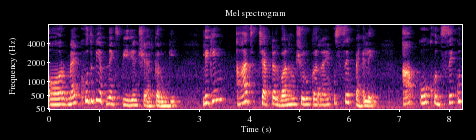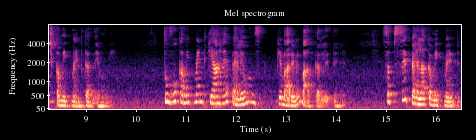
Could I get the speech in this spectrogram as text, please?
और मैं खुद भी अपने एक्सपीरियंस शेयर करूँगी। लेकिन आज चैप्टर वन हम शुरू कर रहे हैं, उससे पहले आपको खुद से कुछ कमिटमेंट करने होंगे। तो वो कमिटमेंट क्या है, पहले हम उनके बारे में बात कर लेते हैं। सबसे पहला कमिटमेंट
